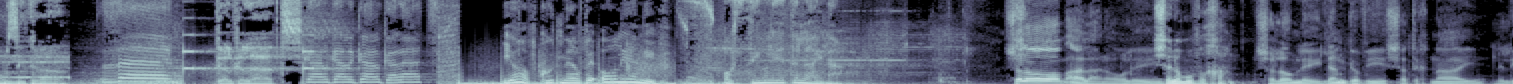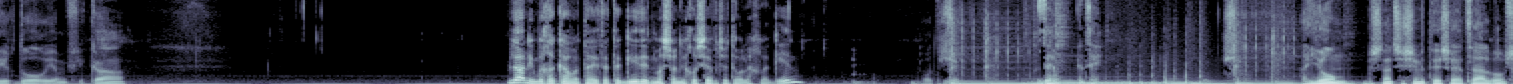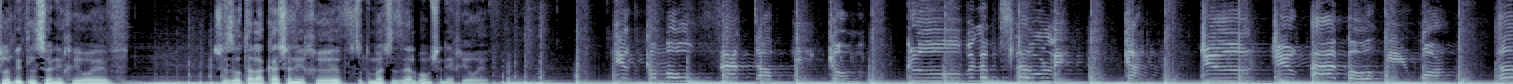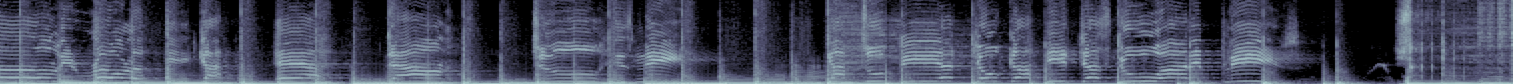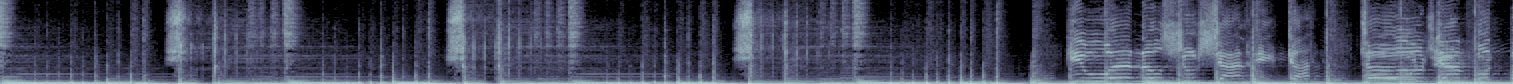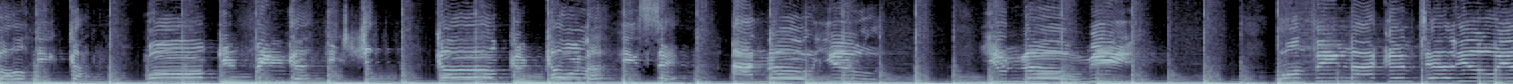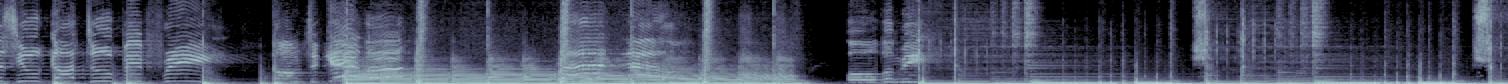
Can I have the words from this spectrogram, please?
המוזיקה. זה גלגלצ. גלגלגלגלצ. יואב קוטנר ואורלי יניב עושים לי את הלילה. שלום, אהלן אורלי. שלום וברכה. שלום לאילן גביש, הטכנאי, לליר דרורי, המפיקה. לא, אני מחכה מתי אתה תגיד את מה שאני חושבת שאתה הולך להגיד. לא זהו, את זה. היום, בשנת 69, יצא האלבום של הביטלס שאני הכי אוהב. שזאת הלהקה שאני הכי אוהב, זאת אומרת שזה האלבום שאני הכי אוהב. Shh.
